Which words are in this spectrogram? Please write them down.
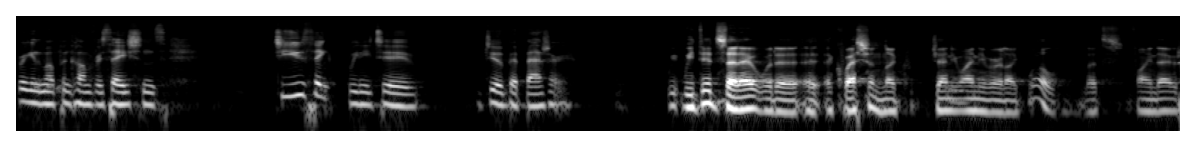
bringing them up in conversations. Do you think we need to do a bit better? We, we did set out with a, a, a question, like genuinely, we were like, well, let's find out.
